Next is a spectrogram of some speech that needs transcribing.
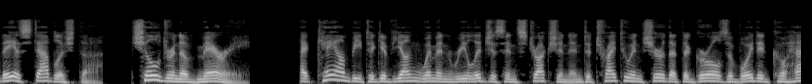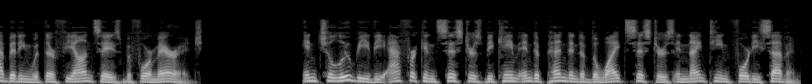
They established the Children of Mary at Kayambi to give young women religious instruction and to try to ensure that the girls avoided cohabiting with their fiancés before marriage. In Chalubi the African sisters became independent of the White Sisters in 1947.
